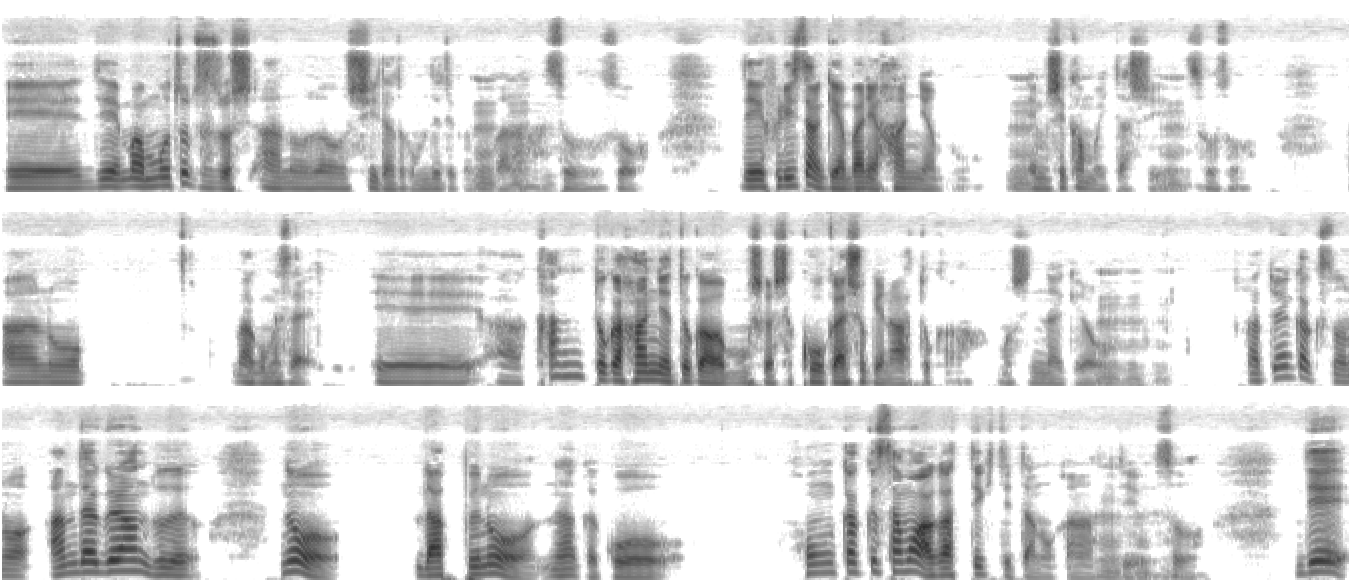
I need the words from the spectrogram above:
えー、で、まあ、もうちょっとすると、あの、シーダとかも出てくるのかな。うんうんうんそうそう。で、フリースタイルの現場にはハンニャンも、うん MC カンもいたし、うんそうそう。あの、まあ、ごめんなさい。えー、あ、カンとかハンニャとかはもしかしたら公開処刑の後かもしれないけど、うんうんまあ、とにかくその、アンダーグラウンドのラップの、なんかこう、本格さも上がってきてたのかなっていう、うんうんうんそう。で、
